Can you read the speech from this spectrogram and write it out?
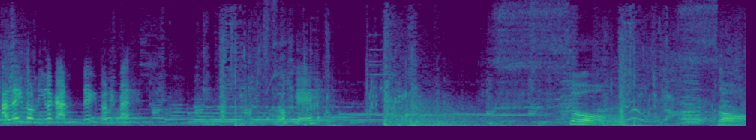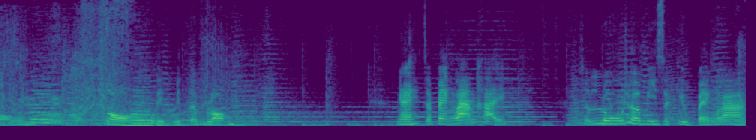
อะเล่นตัวนี้แล้วกัน เด้งตัวนี้ไป โอเคสองสองสองติดมิเตอร์บล็อก ไงจะแปลงร่างใคร ฉันรู้เธอมีสกิลแปลงร่าง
